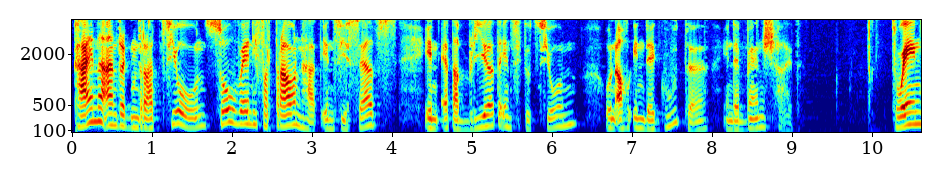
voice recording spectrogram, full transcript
keine andere Generation so wenig Vertrauen hat in sich selbst, in etablierte Institutionen und auch in der Gute, in der Menschheit. Twain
